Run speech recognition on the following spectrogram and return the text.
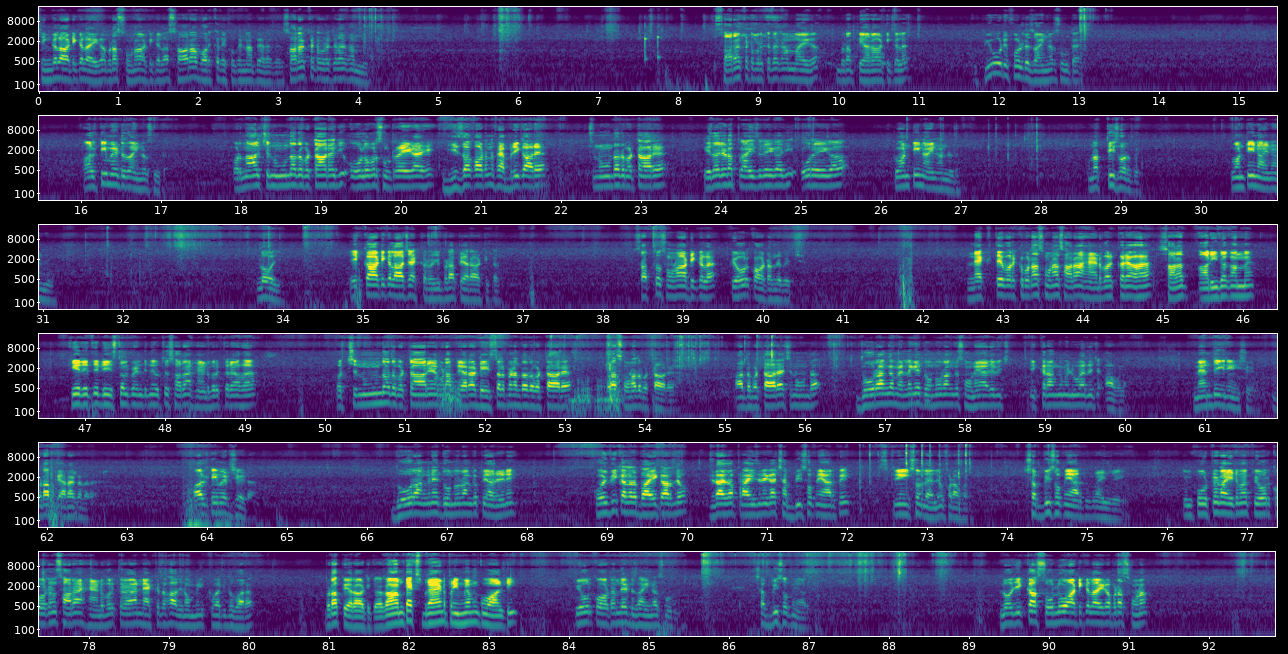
ਸਿੰਗਲ ਆਰਟੀਕਲ ਆਏਗਾ, ਬੜਾ ਸੋਹਣਾ ਆਰਟੀਕਲ ਆ। ਸਾਰਾ ਵਰਕ ਦੇਖੋ ਕਿੰਨਾ ਪਿਆਰਾ ਕਰ ਸਾਰਾ ਕਟ ਵਰਕ ਦਾ ਕੰਮ ਹੈ ਸਾਰਾ ਕਟ ਵਰਕ ਦਾ ਕੰਮ ਆਏਗਾ। ਬੜਾ ਪਿਆਰਾ ਆਰਟੀਕਲ ਹੈ ਬਿਊਟੀਫੁਲ ਡਿਜ਼ਾਈਨਰ ਸੂਟ ਹੈ ਅਲਟੀਮੇਟ ਡਿਜ਼ਾਈਨਰ ਸੂਟ ਹੈ ਔਰ ਨਾਲ ਚਨੂਨ ਦਾ ਦੁਪੱਟਾ ਆ ਰਿਹਾ ਜੀ 올 ਓਵਰ ਸੂਟ ਰਹੇਗਾ ਇਹ। ਗੀਜ਼ਾ ਕਾਟਨ ਫੈਬਰਿਕ ਆ ਰਿਹਾ। ਚਨੂਨ ਦਾ ਦੁਪੱਟਾ ਆ ਰਿਹਾ। ਇਹਦਾ ਜਿਹੜਾ ਪ੍ਰਾਈਸ ਰਹੇਗਾ ਜੀ, ਉਹ ਰਹੇਗਾ 2900 2900 ਰੁਪਏ। 2900 ਲੋ ਜੀ, ਇੱਕ ਆਰਟੀਕਲ ਆ ਚੈੱਕ ਕਰੋ ਜੀ, ਬੜਾ ਪਿਆਰਾ ਆਰਟੀਕਲ ਸਭ ਤੋਂ ਸੋਹਣਾ ਆਰਟੀਕਲ ਹੈ ਪਿਓਰ ਕਾਟਨ ਦੇ ਵਿੱਚ। ਨੈਕ ਤੇ ਵਰਕ ਬੜਾ ਸੋਹਣਾ, ਸਾਰਾ ਹੈਂਡ ਵਰਕ ਕਰਿਆ ਹੋਇਆ, ਸਾਰਾ ਆਰੀ ਦਾ ਕੰਮ ਹੈ। ਘੇਰੇ ਤੇ ਡਿਜੀਟਲ ਪ੍ਰਿੰਟ ਦੇ ਉੱਤੇ ਸਾਰਾ ਹੈਂਡ ਵਰਕ ਕਰਿਆ ਹੋਇਆ। ਔਰ ਚਨੂਨ ਦਾ ਦੁਪੱਟਾ ਆ ਰਿਹਾ, ਬੜਾ ਪਿਆਰਾ ਡਿਜੀਟਲ ਪ੍ਰਿੰਟ ਦਾ ਦੁਪੱਟਾ ਆ ਰਿਹਾ, ਬੜਾ ਸੋਹਣਾ ਦੁਪੱਟਾ ਆ ਰਿਹਾ। ਆ ਦੁਪੱਟਾ ਆ ਰਿਹਾ ਚਨੂਨ ਦਾ। ਦੋ ਰੰਗ ਮਿਲਣਗੇ, ਦੋਨੋਂ ਰੰਗ ਸੋਹਣੇ ਆ ਇਹਦੇ ਵਿੱਚ, ਇੱਕ ਰੰਗ ਮਿਲੂਗਾ ਇਹਦੇ ਵਿੱਚ ਆਵਲਾ। ਮਹਿੰਦੀ ਗ੍ਰੀਨ ਸ਼ੇਡ ਬੜਾ ਪਿਆਰਾ ਕਲਰ ਹੈ। ਅਲਟੀਮੇਟ ਸ਼ੇਡ ਆ। ਦੋ ਰੰਗ ਨੇ, ਦੋਨੋਂ ਰੰਗ ਪਿਆਰੇ ਨੇ। ਕੋਈ ਵੀ ਕਲਰ ਬਾਏ ਕਰ ਲਿਓ, ਜਿਹੜਾ ਇਹਦਾ ਪ੍ਰਾਈਸ ਰਹੇਗਾ 2650 ਰੁਪਏ ਸਕਰੀਨਸ਼ਾਟ ਲੈ ਲਿਓ ਫਟਾਫਟ। 2650 ਰੁਪਏ ਪ੍ਰਾਈਸ ਰਹੇਗਾ। ਇੰਪੋਰਟਡ ਆਈਟਮ ਹੈ ਪਿਓਰ ਕਾਟਨ ਸਾਰਾ ਹੈਂਡ ਵਰਕ ਕਰਾਇਆ ਨੈਕ ਦਿਖਾ ਦੇਣਾ ਮੈਂ ਇੱਕ ਵਾਰੀ ਦੁਬਾਰਾ। ਬੜਾ ਪਿਆਰਾ article Ramtex brand premium quality pure cotton ਦੇ ਡਿਜ਼ਾਈਨਰ ਸੂਟ। 2650 ਰੁਪਏ। ਲੋ ਜੀ ਕਾ ਸੋਲੋ ਆਰਟੀਕਲ ਆਏਗਾ, ਬੜਾ ਸੋਹਣਾ।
